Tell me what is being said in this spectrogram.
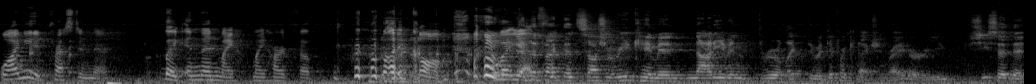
Well, I needed Preston there. Like, and then my, my heart felt like calm. but And yeah. the fact that Sasha Reed came in not even through like through a different connection, right? Or you? She said that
